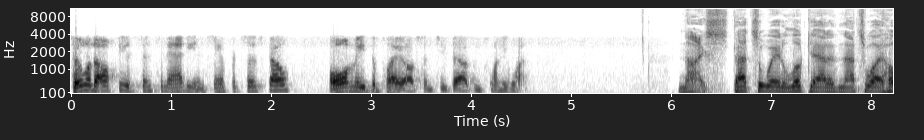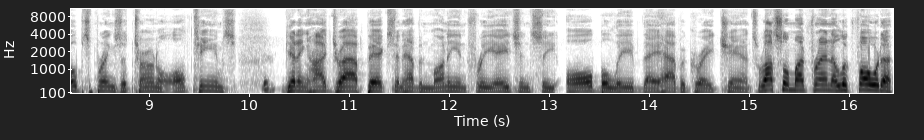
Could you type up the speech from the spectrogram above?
Philadelphia, Cincinnati, and San Francisco all made the playoffs in 2021. Nice. That's a way to look at it, and that's why hope springs eternal. All teams getting high draft picks and having money in free agency all believe they have a great chance. Russell, my friend, I look forward to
